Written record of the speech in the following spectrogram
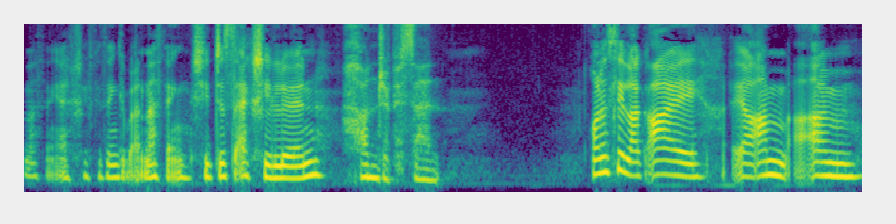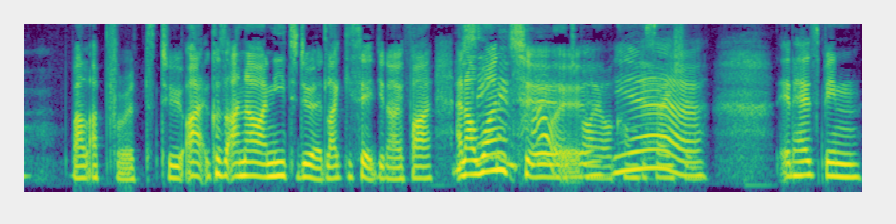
nothing actually if you think about it, nothing. she'd just actually learn 100%. honestly like i yeah, i'm i'm well up for it too because I, know i need to do it like you said you know if i and i want to Yeah. conversation. it has been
